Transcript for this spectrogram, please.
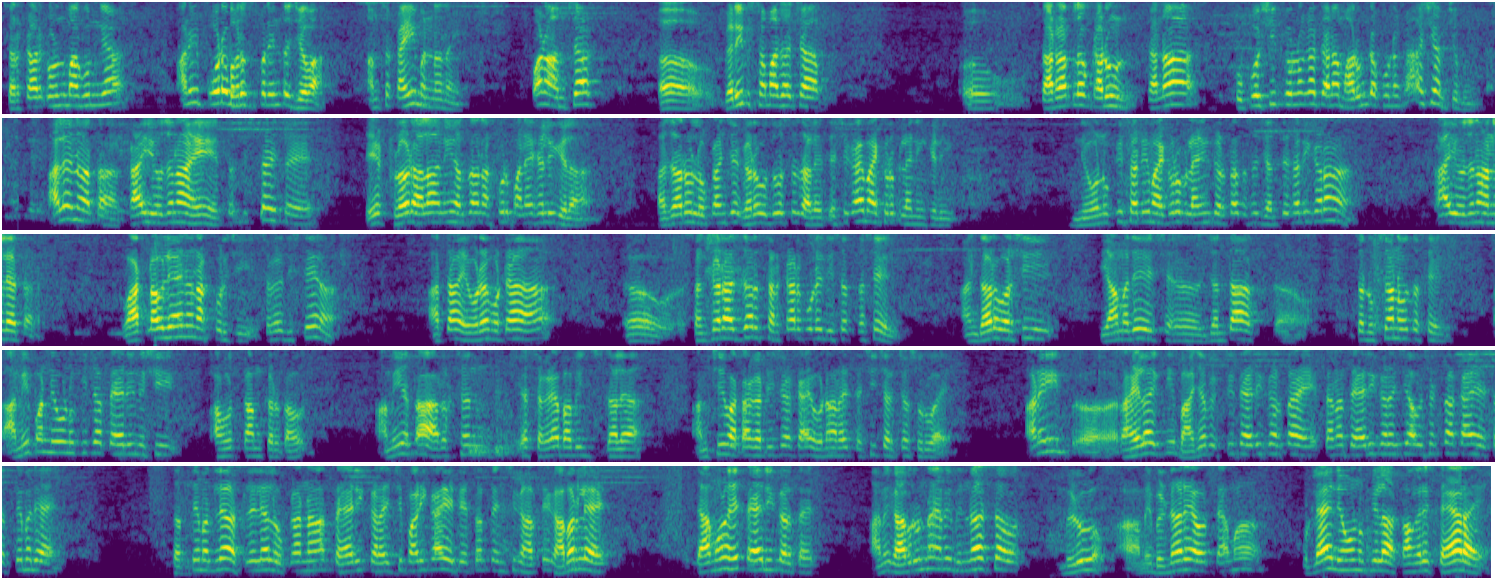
सरकारकडून मागून घ्या. आणि पोट भरसपर्यंत जेवा. आमचं काही म्हणणं नाही. पण आमच्या गरीब समाजाच्या ताटातलं काढून त्यांना कुपोषित करू नका त्यांना मारून टाकू नका अशी आमची भूमिका आले ना आता काय योजना आहे तर दिसतायच आहे. एक फ्लड आला आणि अर्धा नागपूर पाण्याखाली गेला. हजारो लोकांचे घरं उद्ध्वस्त झाले. त्याची काय मायक्रो प्लॅनिंग केली? निवडणुकीसाठी मायक्रो प्लॅनिंग करता तसं जनतेसाठी करा ना. काय योजना आणल्या तर? वाट लावली आहे ना नागपूरची. सगळं दिसते ना. आता एवढ्या मोठ्या संकटात जर सरकार पुढे दिसत नसेल आणि दरवर्षी यामध्ये श- जनता चं नुकसान होत असेल आम्ही पण निवडणुकीच्या तयारीनिशी आहोत काम करत आहोत. आम्ही आता आरक्षण या सगळ्या बाबी झाल्या. आमची वाटाघाटीच्या काय होणार आहे त्याची चर्चा सुरू आहे. आणि राहिला आहे की भाजप एकटी तयारी करताय त्यांना तयारी करायची आवश्यकता काय आहे? सत्तेमध्ये आहे. सत्तेमधल्या असलेल्या लोकांना तयारी करायची पाळी काय येते? तर त्यांची घाब ते घाबरले आहेत. त्यामुळं हे तयारी करत आहेत आम्ही घाबरून नाही आम्ही बिंदास्त आहोत. भिडू आम्ही भिडणारे आहोत. त्यामुळं कुठल्याही निवडणुकीला काँग्रेस तयार आहे.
